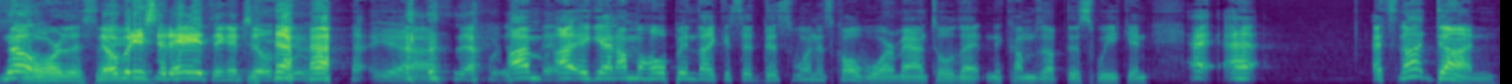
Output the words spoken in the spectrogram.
no, more the nobody said anything until yeah. I'm. I, again. I'm hoping, like I said, this one is called War Mantle that and it comes up this week, and I, I, it's not done.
